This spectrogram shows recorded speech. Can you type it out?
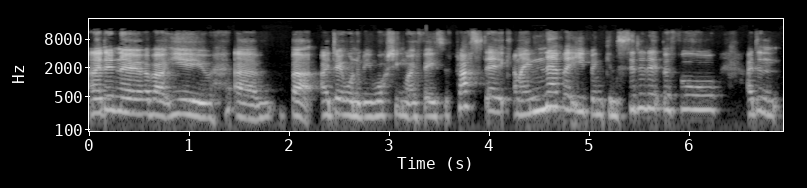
And I don't know about you, um, but I don't want to be washing my face with plastic. And I never even considered it before. I didn't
